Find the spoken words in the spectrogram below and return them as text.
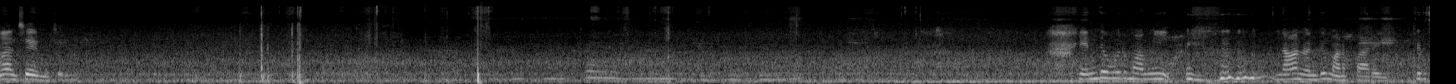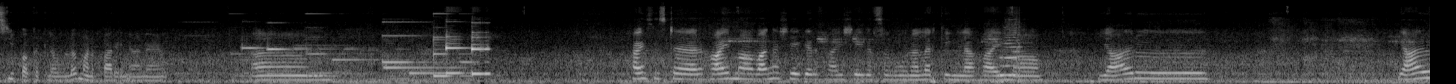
ஆ சரிம்மா சரிம்மா. எந்த ஊர் மாமி? நான் வந்து மணப்பாறை. திருச்சி பக்கத்தில் உள்ள மணப்பாறை நான். ஹாய் சிஸ்டர் ஹாய்மா வாங்க சேகர். ஹாய் சேகர் சுபு நல்லா இருக்கீங்களா? ஹாய்மா யாரு? யாரு?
